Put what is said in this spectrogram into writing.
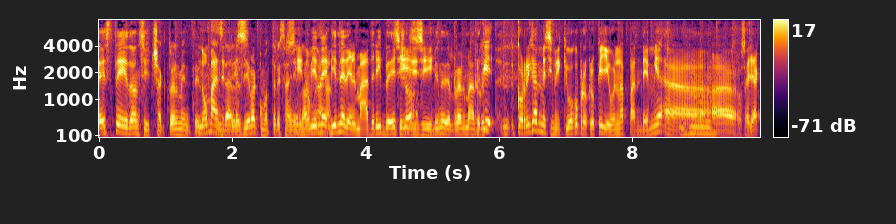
este Doncic actualmente? No más de Dallas? Lleva como tres años, Sí, ¿no? no, viene, del Madrid, de Sí, hecho. sí, sí. Viene del Real Madrid. Creo que, corríjanme si me equivoco, pero creo que llegó en la pandemia. a- a- o sea, ya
